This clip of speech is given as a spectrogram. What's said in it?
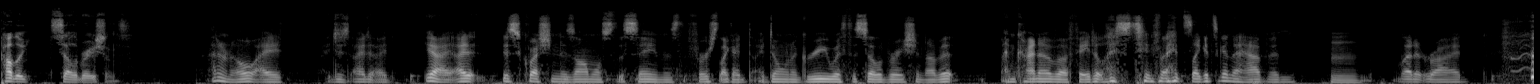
public celebrations? I don't know. I I just I, I yeah, I this question is almost the same as the first like I I don't agree with the celebration of it. I'm kind of a fatalist. it's like it's going to happen. Hmm. Let it ride.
